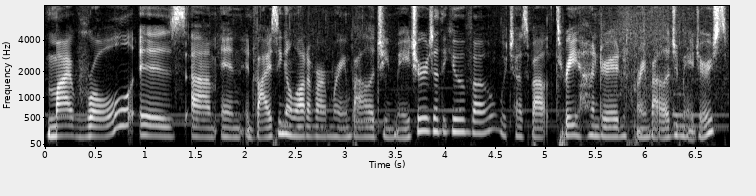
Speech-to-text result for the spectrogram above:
my role is um, in advising a lot of our marine biology majors at the U of O, which has about 300 marine biology majors.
